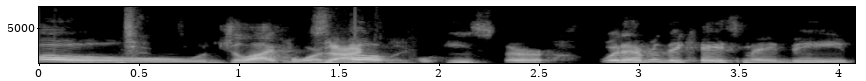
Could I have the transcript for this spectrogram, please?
oh, July 4th, exactly. oh, Easter, whatever the case may be.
